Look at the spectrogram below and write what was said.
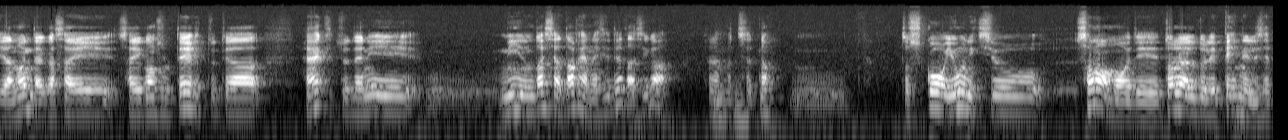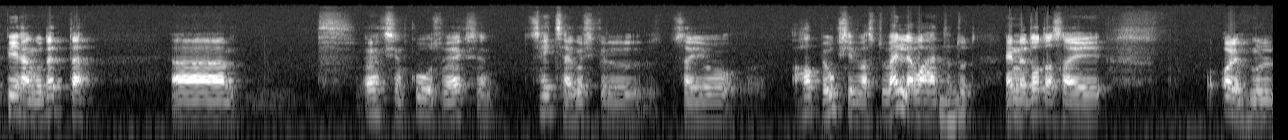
ja nendega sai, sai konsulteeritud ja räägitud ja nii, nii need asjad arenesid edasi ka. selles mm -hmm. mõttes, et noh, Tosco Unix ju samamoodi, tollal tulid tehnilised piirangud ette. Äh, üheksakümmend kuus või üheksakümmend seitse kuskil sai ju HP uksi vastu välja vahetatud mm, -hmm. enne toda sai, olid mul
